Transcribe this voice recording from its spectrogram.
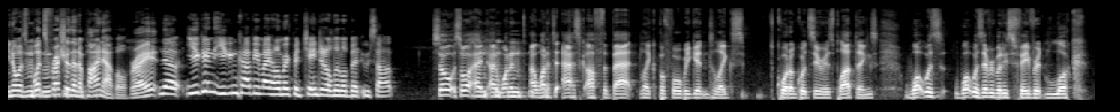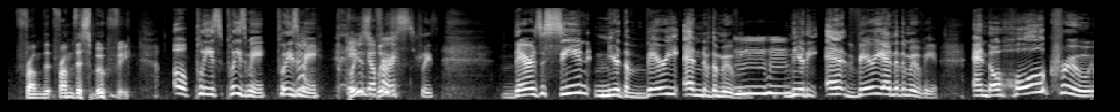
You know what's what's fresher than a pineapple, right? no, you can you can copy my homework, but change it a little bit, Usopp. So, so I, I wanted I wanted to ask off the bat, like before we get into like quote unquote serious plot things, what was what was everybody's favorite look from the, from this movie? Oh, please, please me, please me, Please, Caden, go please. first. please. There is a scene near the very end of the movie, mm-hmm. near the e- very end of the movie, and the whole crew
